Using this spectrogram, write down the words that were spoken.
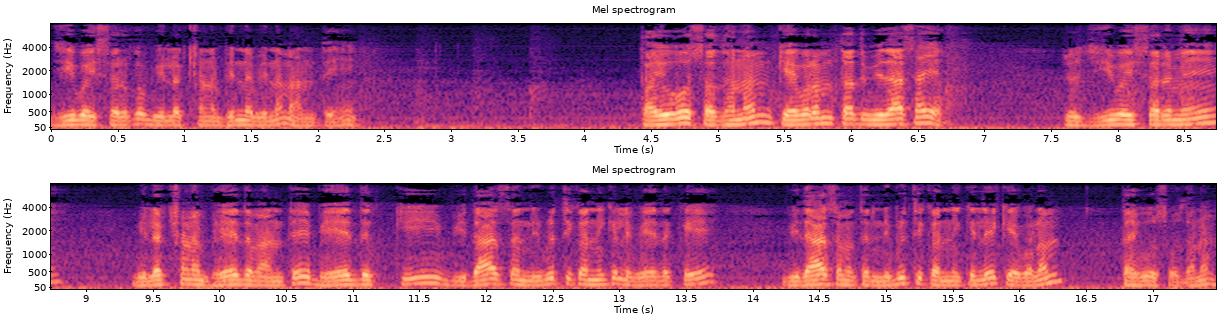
जीव ईश्वर को विलक्षण, भिन्न भिन्न मानते हैं। तयो सधनम केवलम तद विदासाय जो जीव ईश्वर में विलक्षण भेद मानते, भेद की विदास निवृत्ति करने के लिए, भेद के विदास मतलब निवृत्ति करने के लिए केवलम तय शोधनम।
